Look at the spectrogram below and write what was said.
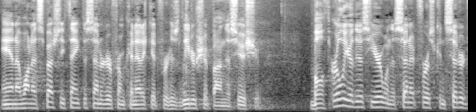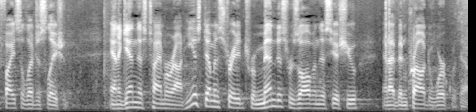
and I want to especially thank the senator from Connecticut for his leadership on this issue. Both earlier this year when the Senate first considered FISA legislation, and again this time around, he has demonstrated tremendous resolve in this issue, and I've been proud to work with him.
